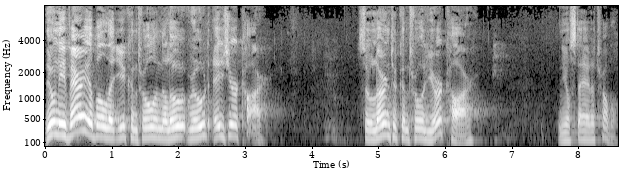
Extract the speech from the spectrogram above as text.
The only variable that you control on the road is your car. So learn to control your car, and you'll stay out of trouble.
